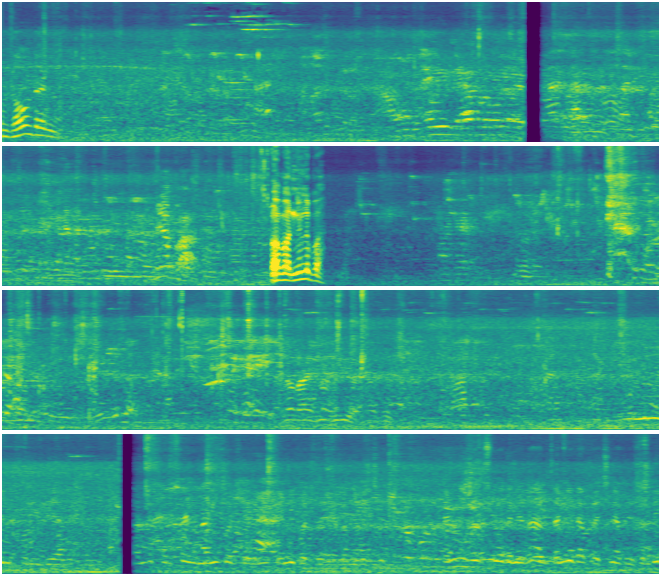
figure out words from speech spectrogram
அவன் கவுண்டருங்க பாப்பா நில்லுப்பா. தண்ணி வீசுவதில் தான் தண்ணி தான் பிரச்சனை அப்படின்னு சொல்லி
